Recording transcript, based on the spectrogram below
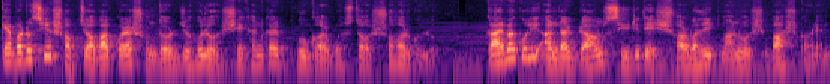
ক্যাপাডোসিয়ার সবচেয়ে অবাক করা সৌন্দর্য হল সেখানকার ভূগর্ভস্থ শহরগুলো। কায়বাকুলি আন্ডারগ্রাউন্ড সিটিতে সর্বাধিক মানুষ বাস করেন।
